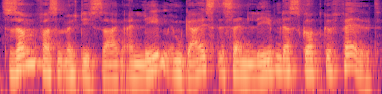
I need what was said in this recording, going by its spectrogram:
Zusammenfassend möchte ich sagen, ein Leben im Geist ist ein Leben, das Gott gefällt.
